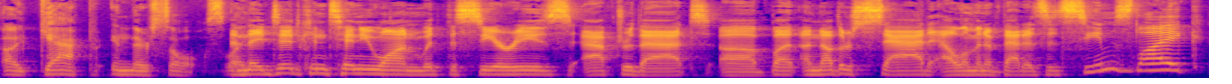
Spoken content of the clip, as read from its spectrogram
a gap in their souls. Like, and they did continue on with the series after that. Uh, but another sad element of that is it seems like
